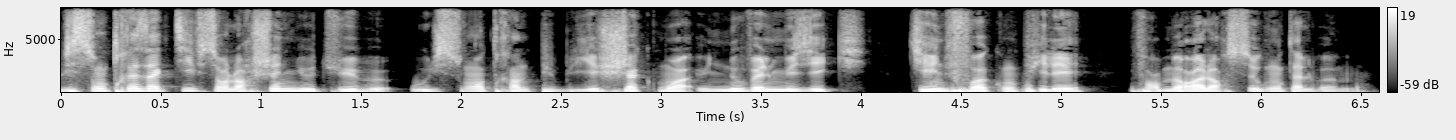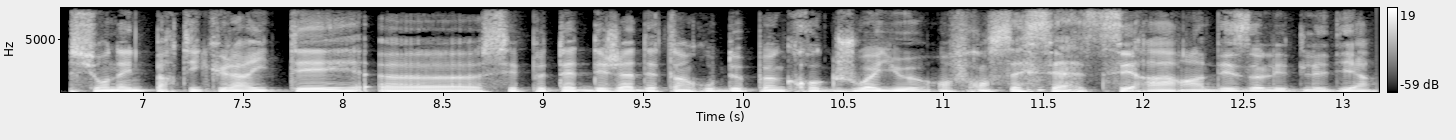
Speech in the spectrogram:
Ils sont très actifs sur leur chaîne YouTube où ils sont en train de publier chaque mois une nouvelle musique qui, une fois compilée, formera leur second album. Si on a une particularité, euh, c'est peut-être déjà d'être un groupe de punk rock joyeux. En français, c'est assez rare, hein, désolé de le dire.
